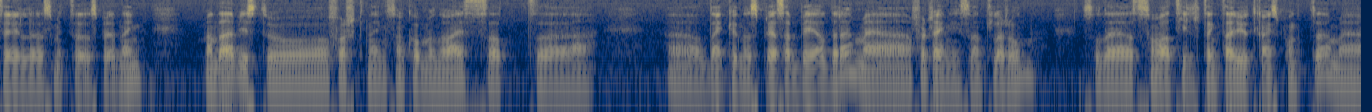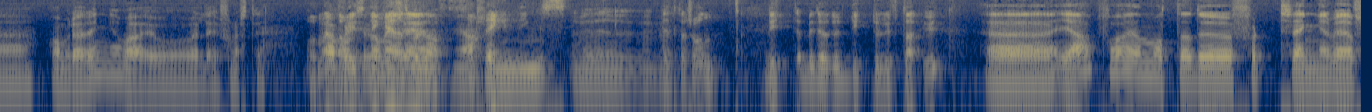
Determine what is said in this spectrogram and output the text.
til uh, smittespredning. Men der viste jo forskning som kom underveis, at uh, den kunne spre seg bedre med fortrengningsventilasjon. Så det som var tiltenkt her i utgangspunktet med omrøring, var jo veldig fornuftig. Ja, for de som ikke ser. Fortrengningsventilasjon. Dytt, betyr det at du dytter lufta ut? Uh, ja, på en måte. Du fortrenger ved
